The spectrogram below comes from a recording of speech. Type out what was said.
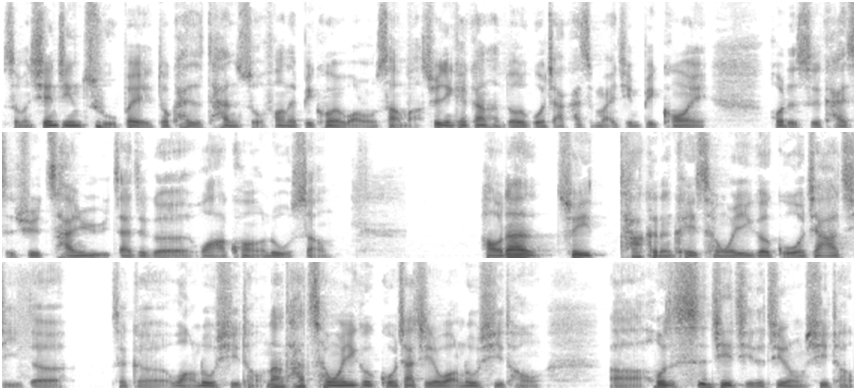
什么现金储备都开始探索放在 Bitcoin 网络上嘛。所以你可以看很多的国家开始买进 Bitcoin，或者是开始去参与在这个挖矿的路上。好，那所以它可能可以成为一个国家级的这个网络系统。那它成为一个国家级的网络系统，呃，或者世界级的金融系统，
